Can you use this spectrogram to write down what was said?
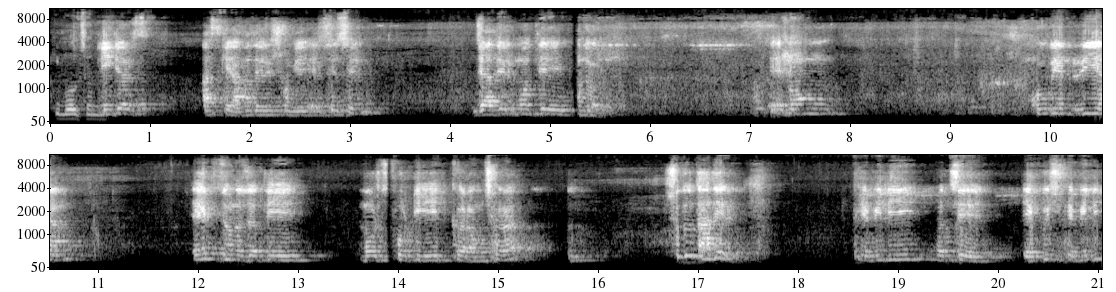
কি বলছেন? লিডার্স আজকে আমাদের সঙ্গে এসেছেন যাদের মধ্যে এবং কুবেন রিয়ান এক জনজাতি মোট ফোর্টি এইট করম ছাড়া। শুধু তাদের ফ্যামিলি হচ্ছে একুশ ফ্যামিলি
